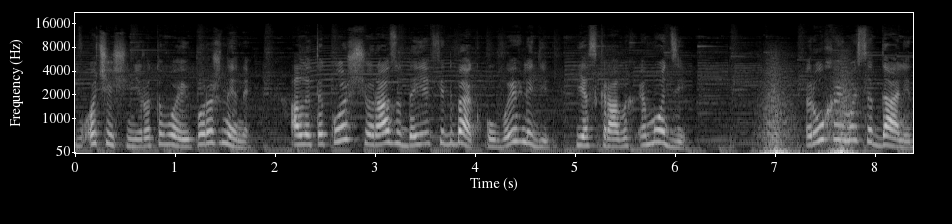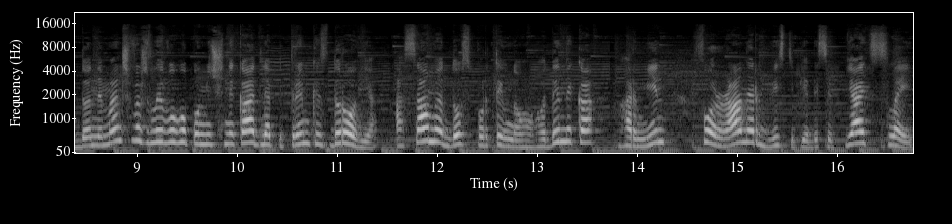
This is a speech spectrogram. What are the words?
в очищенні ротової порожнини, але також щоразу дає фідбек у вигляді яскравих емодзі. Рухаємося далі до не менш важливого помічника для підтримки здоров'я, а саме до спортивного годинника Garmin Forerunner 255 Slate.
